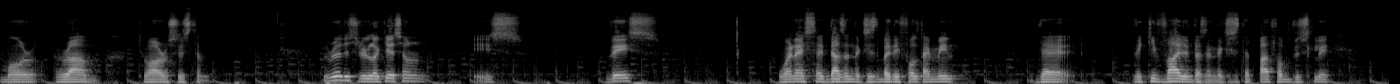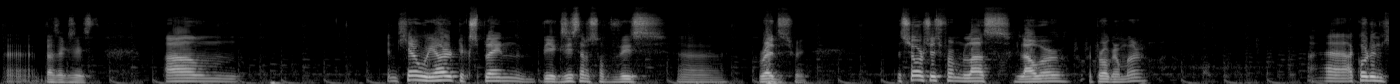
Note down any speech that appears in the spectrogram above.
more RAM to our system. The registry location is this. When I say doesn't exist by default, I mean the the key value doesn't exist. The path obviously uh, does exist. Um, and here we are to explain the existence of this uh, registry. The source is from LuSlower, a programmer. Uh, according to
